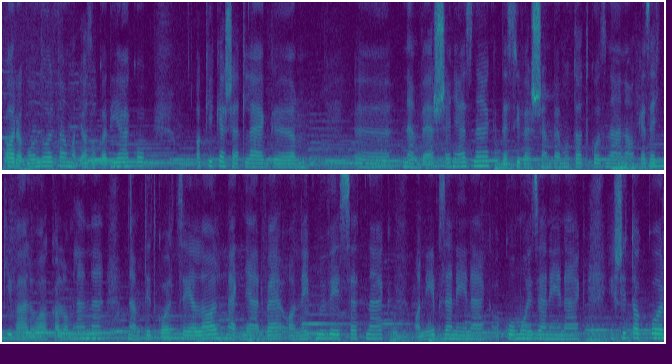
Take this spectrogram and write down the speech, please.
Arra gondoltam, hogy azok a diákok, akik esetleg nem versenyeznek, de szívesen bemutatkoznának. Ez egy kiváló alkalom lenne, nem titkolt céllal, megnyerve a népművészetnek, a népzenének, a komoly zenének, és itt akkor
